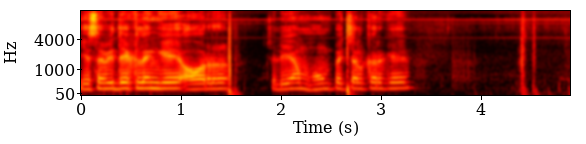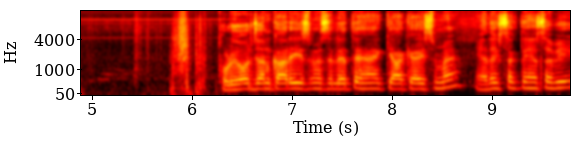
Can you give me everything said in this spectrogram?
ये सभी देख लेंगे और चलिए हम होम पे चल करके थोड़ी और जानकारी इसमें से लेते हैं क्या क्या इसमें। यहाँ देख सकते हैं सभी,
